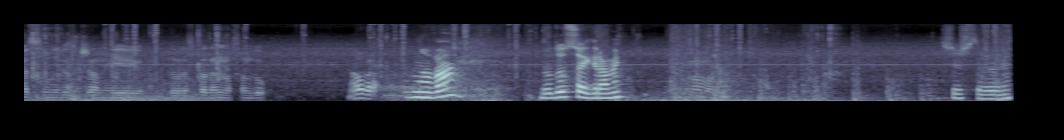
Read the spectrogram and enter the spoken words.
Ja Jestem nierozgrzany, jeju. Dobra, spadam na sam dół. Dobra. Nowa? Do do trzech gramy. No może. 3, 4.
